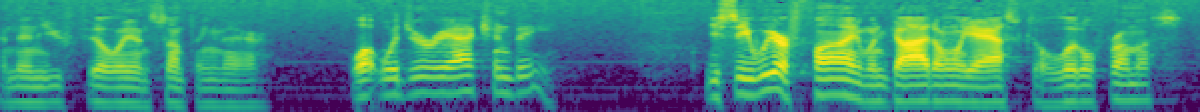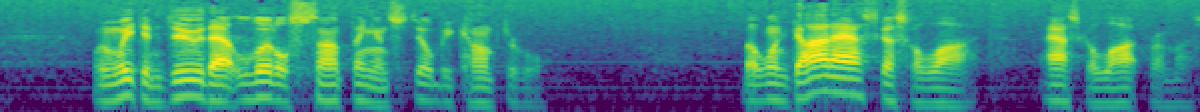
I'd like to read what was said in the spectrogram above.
and then you fill in something there. What would your reaction be? You see, we are fine when God only asks a little from us, when we can do that little something and still be comfortable. But when God asks us a lot, asks a lot from us,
